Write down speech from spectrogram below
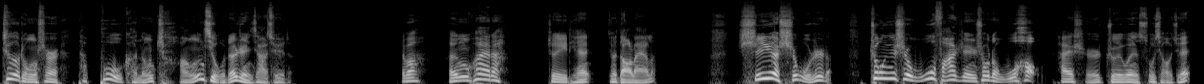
这种事儿他不可能长久的忍下去的，是吧？很快的这一天就到来了。十一月十五日的，终于是无法忍受的吴浩开始追问苏小娟：“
